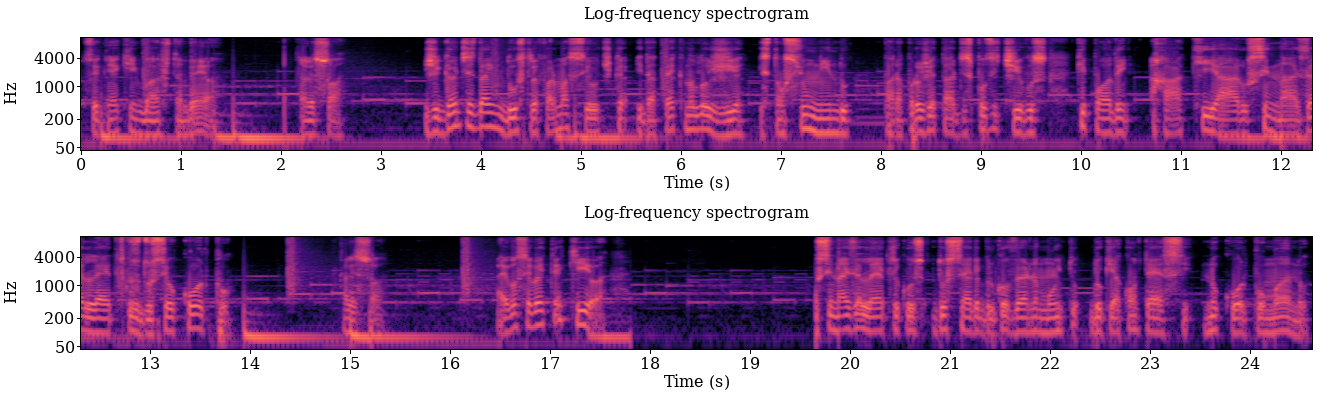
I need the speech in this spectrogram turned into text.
Você tem aqui embaixo também, ó. Olha só. Gigantes da indústria farmacêutica e da tecnologia estão se unindo para projetar dispositivos que podem hackear os sinais elétricos do seu corpo. Olha só. Aí você vai ter aqui, ó. Os sinais elétricos do cérebro governam muito do que acontece no corpo humano.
